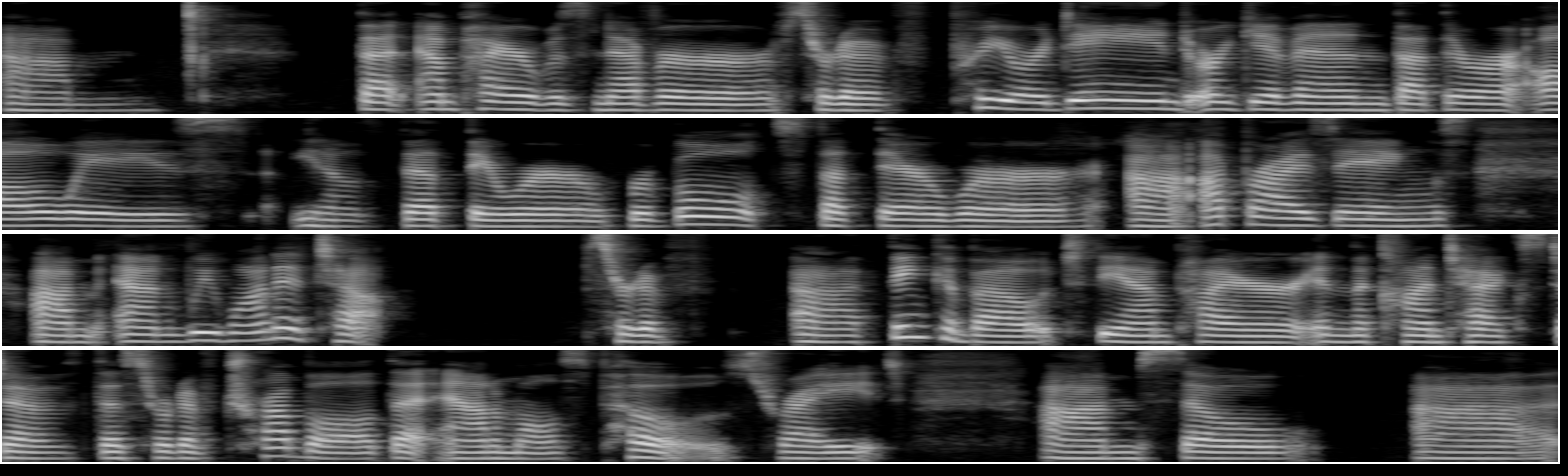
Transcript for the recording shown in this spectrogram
um, that empire was never sort of preordained or given that there were always you know that there were revolts that there were uh, uprisings. Um, and we wanted to sort of uh, think about the empire in the context of the sort of trouble that animals posed right? Um, so uh,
